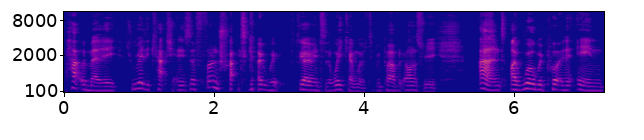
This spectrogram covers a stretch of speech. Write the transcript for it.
packed with melody. It's really catchy, and it's a fun track to go with to go into the weekend with. To be perfectly honest with you, and I will be putting it in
